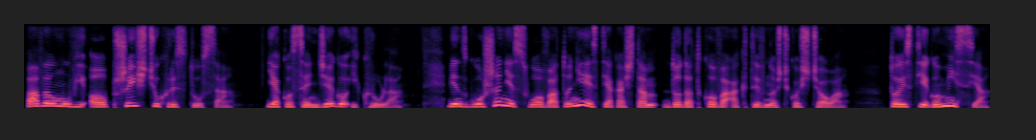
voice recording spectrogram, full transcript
Paweł mówi o przyjściu Chrystusa jako sędziego i króla. Więc głoszenie słowa to nie jest jakaś tam dodatkowa aktywność Kościoła. To jest jego misja.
